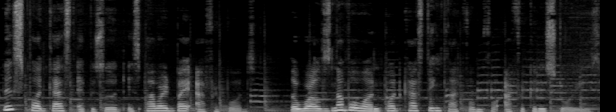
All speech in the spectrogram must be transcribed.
This podcast episode is powered by AfriPods, the world's number one podcasting platform for African stories.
